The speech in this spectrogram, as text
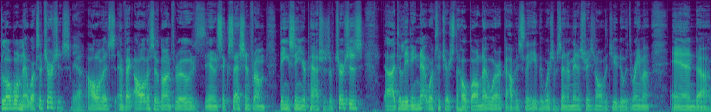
global networks of churches. Yeah. All of us, in fact, all of us have gone through you know, succession from being senior pastors of churches uh, to leading networks of church, the Hopewell Network, obviously the Worship Center Ministries and all that you do with Rhema, and uh,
